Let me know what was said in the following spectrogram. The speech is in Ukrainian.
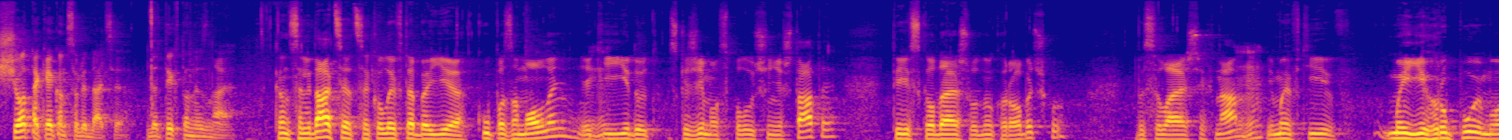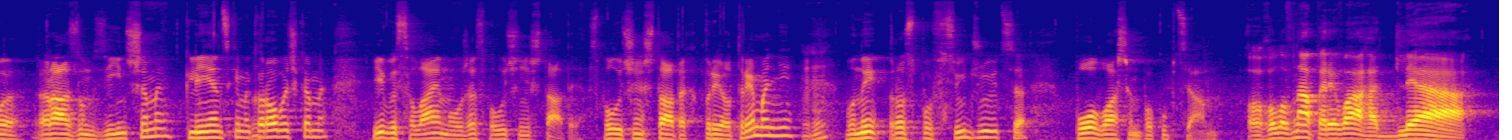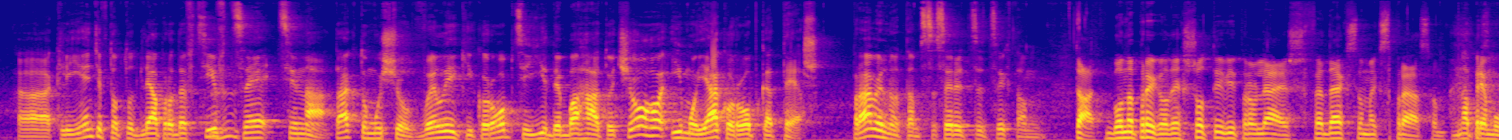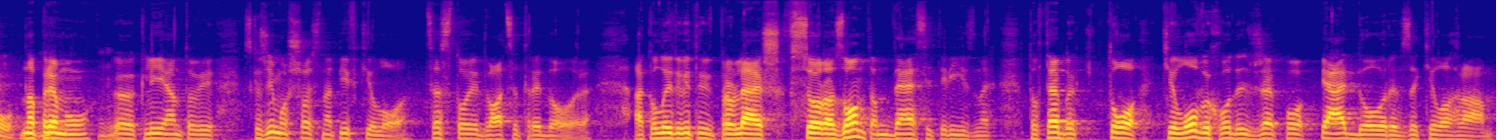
Що таке консолідація для тих, хто не знає? Консолідація це коли в тебе є купа замовлень, які їдуть, скажімо, в Сполучені Штати. Ти їх складаєш в одну коробочку, висилаєш їх нам, і ми в ті. Ми їх групуємо разом з іншими клієнтськими коробочками і висилаємо вже в Сполучені Штати. В Сполучених Штатах при отриманні вони розповсюджуються по вашим покупцям. Головна перевага для клієнтів, тобто для продавців, це ціна, так? Тому що в великій коробці їде багато чого, і моя коробка теж. Правильно, там серед цих там Так, бо, наприклад, якщо ти відправляєш Федексом Експресом напряму. напряму е, клієнтові, скажімо, щось на пів кіло, це стоїть 23 долари. А коли ти відправляєш все разом, там 10 різних, то в тебе то кіло виходить вже по 5 доларів за кілограм.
